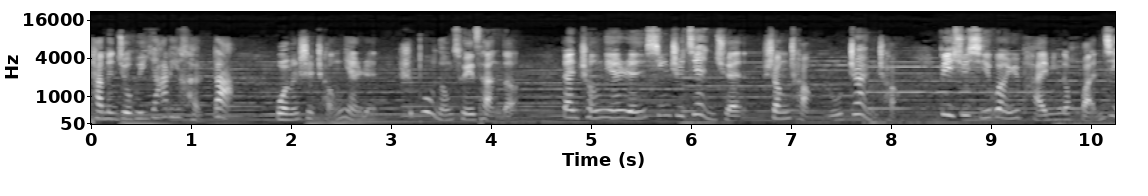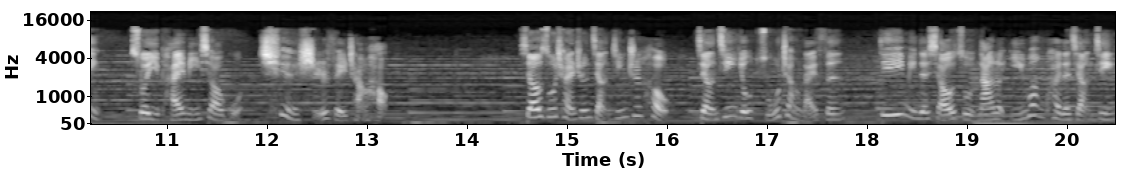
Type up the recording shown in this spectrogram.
他们就会压力很大。我们是成年人，是不能摧残的。但成年人心智健全，商场如战场，必须习惯于排名的环境。所以排名效果确实非常好。小组产生奖金之后，奖金由组长来分。第一名的小组拿了一万块的奖金，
